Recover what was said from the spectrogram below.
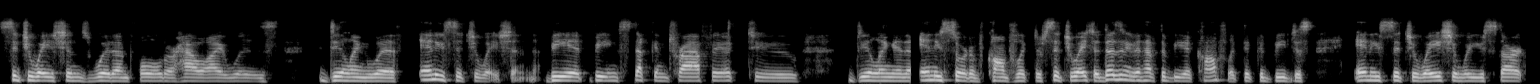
situations would unfold or how I was dealing with any situation, be it being stuck in traffic to dealing in any sort of conflict or situation. It doesn't even have to be a conflict, it could be just any situation where you start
